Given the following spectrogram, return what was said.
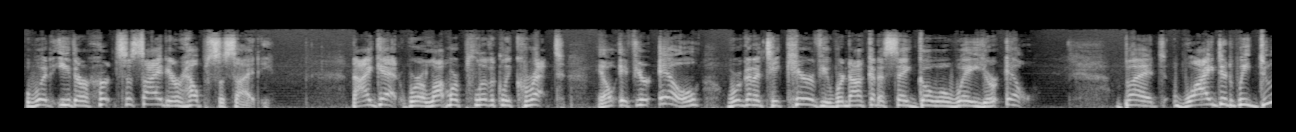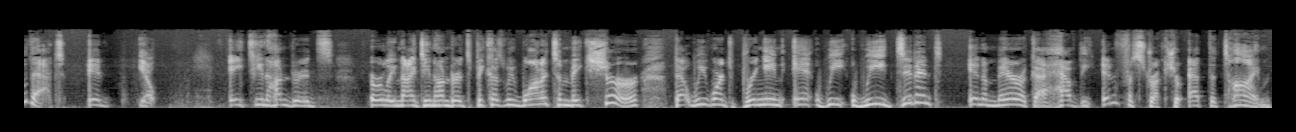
would either hurt society or help society. Now, I get we're a lot more politically correct. You know, if you're ill, we're going to take care of you. We're not going to say, go away, you're ill. But why did we do that in, you know, 1800s, early 1900s? Because we wanted to make sure that we weren't bringing in, we, we didn't in America have the infrastructure at the time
